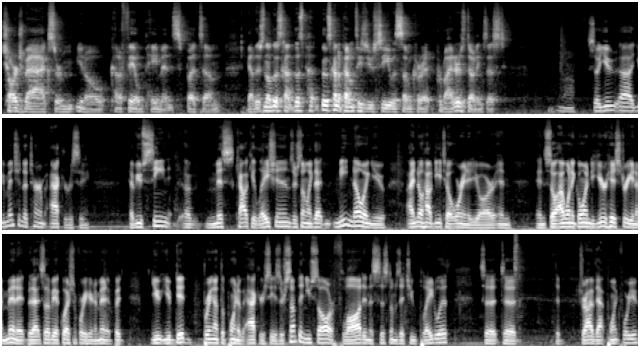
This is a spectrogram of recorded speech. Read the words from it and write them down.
chargebacks or you know, kind of failed payments. But um, yeah, there's no those kind of, those, those kind of penalties you see with some current providers don't exist. So you uh, you mentioned the term accuracy. Have you seen uh, miscalculations or something like that? Me knowing you, I know how detail oriented you are, and and so I want to go into your history in a minute. But that's that'll be a question for you here in a minute. But you you did bring out the point of accuracy. Is there something you saw or flawed in the systems that you played with to to to drive that point for you?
